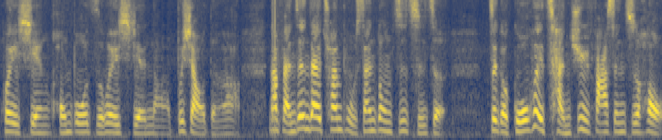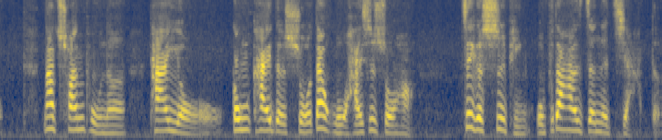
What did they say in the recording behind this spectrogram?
会先红脖子会先呢？不晓得啊。那反正在川普煽动支持者这个国会惨剧发生之后，那川普呢？他有公开的说，但我还是说哈，这个视频我不知道他是真的假的。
